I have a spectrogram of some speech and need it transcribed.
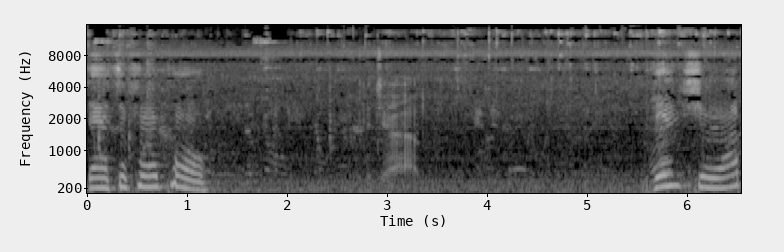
That's a full pull. Good job. Vince, you're up.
